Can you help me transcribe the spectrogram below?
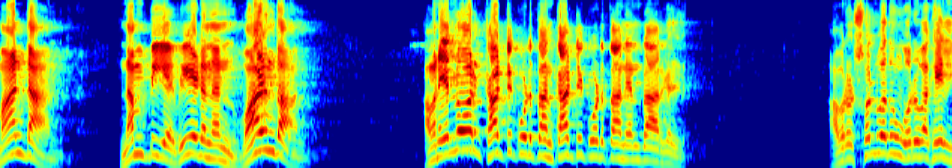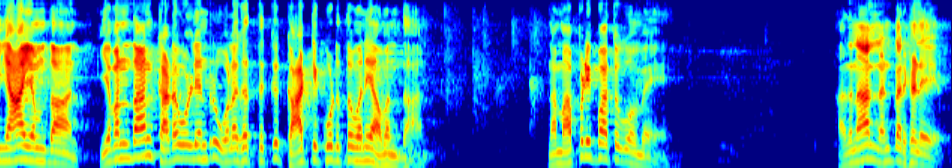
மாண்டான் நம்பிய வீடனன் வாழ்ந்தான். அவன் எல்லோரும் காட்டிக் கொடுத்தான் காட்டிக் கொடுத்தான் என்றார்கள் அவர்கள் சொல்வதும் ஒரு வகையில் நியாயம்தான். இவன்தான் கடவுள் என்று உலகத்துக்கு காட்டி கொடுத்தவனே அவன்தான். நம்ம அப்படி பார்த்துக்குவோமே. அதனால் நண்பர்களே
